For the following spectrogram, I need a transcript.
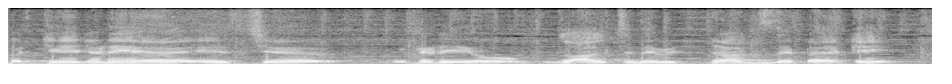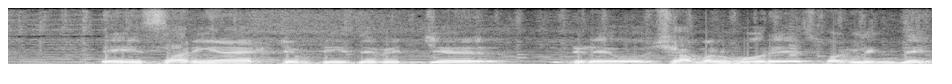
ਬੱਚੇ ਜਿਹੜੇ ਆ ਇਸ 'ਚ ਜਿਹੜੇ ਉਹ ਲਾਲਚ ਦੇ ਵਿੱਚ ਡਰੱਗਸ ਦੇ ਪੈ ਕੇ ਇਹ ਸਾਰੀਆਂ ਐਕਟੀਵਿਟੀਜ਼ ਦੇ ਵਿੱਚ ਜਿਹੜੇ ਉਹ ਸ਼ਾਮਲ ਹੋ ਰਹੇ ਸਮਗਲਿੰਗ ਦੇ।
